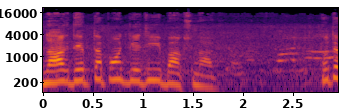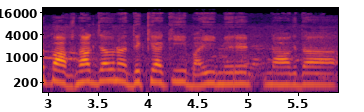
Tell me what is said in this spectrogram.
ਨਾਗ ਦੇਵਤਾ ਪਹੁੰਚ ਗਏ ਜੀ ਬਾਕਸੂ ਨਾਗ। ਉੱਥੇ ਬਾਕਸ ਨਾਗ ਜਦ ਉਹਨਾਂ ਨੇ ਦੇਖਿਆ ਕਿ ਭਾਈ ਮੇਰੇ ਨਾਗ ਦਾ,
